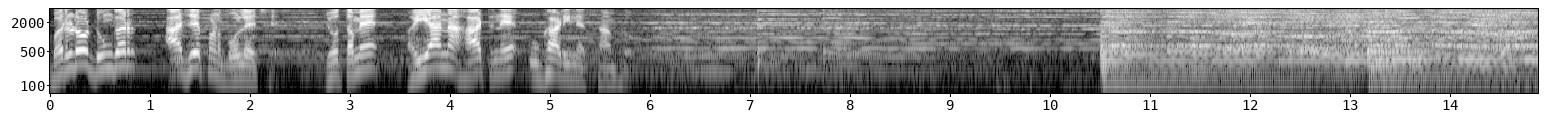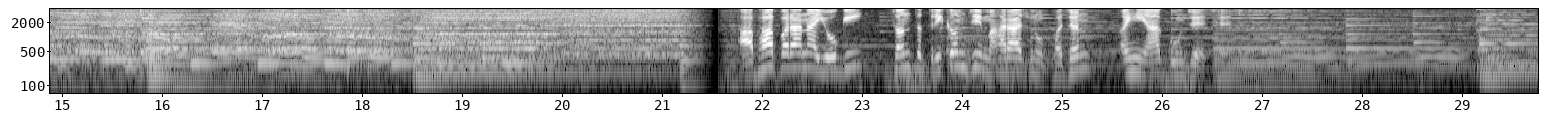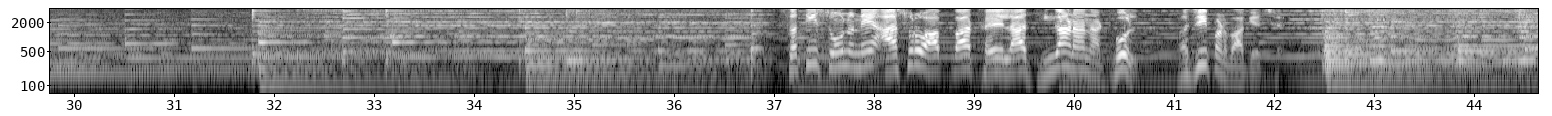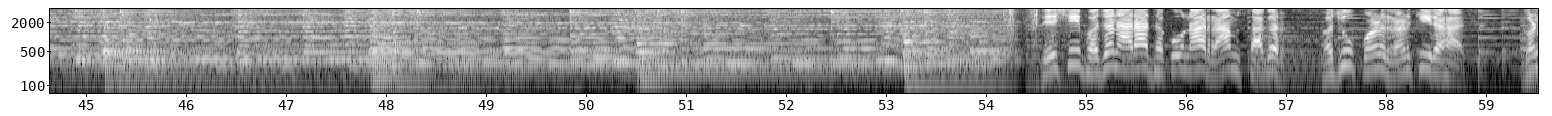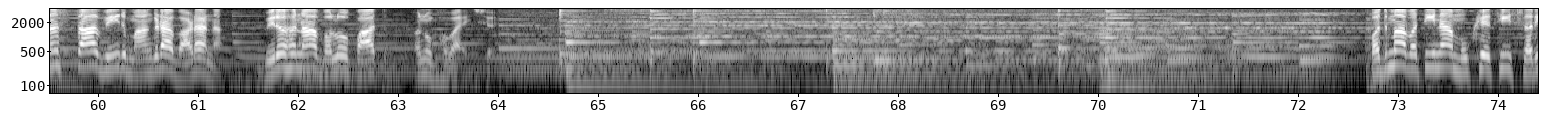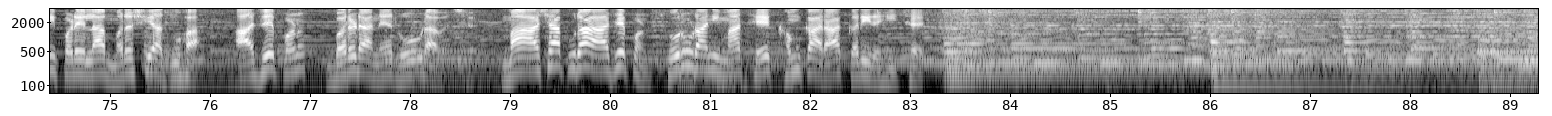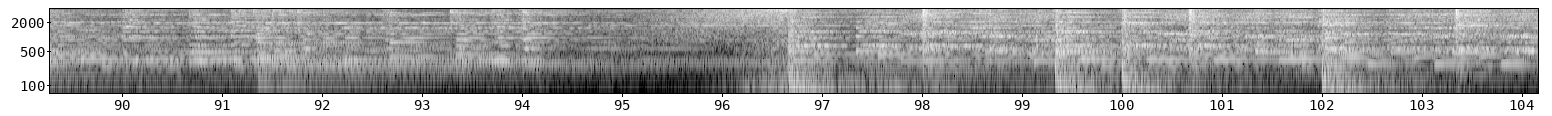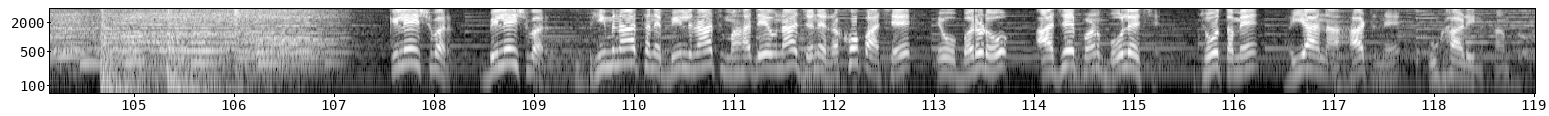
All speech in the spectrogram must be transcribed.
બરડો ડુંગર આજે પણ બોલે છે. જો તમે હૈયાના હાટને ઉઘાડીને સાંભળો. આભાપરાના યોગી સંત ત્રિકમજી મહારાજનું ભજન અહીંયા ગુંજે છે. સતી સોનને આશરો આપવા થયેલા ધીંગાણાના ઢોલ હજી પણ વાગે છે. દેશી ભજન આરાધકોના રામ સાગર હજુ પણ રણકી રહ્યા છે. ગણસ્તા વીર માંગડા વાડાના વિરહના વલોપાત અનુભવાય છે. પદ્માવતીના મુખેથી સરી પડેલા મરશિયા દુહા આજે પણ બરડાને રોવડાવે છે. મા આશાપુરા આજે પણ છોરુડાની માથે ખમકારા કરી રહી છે. કિલેશ્વર બિલેશ્વર, ભીમનાથ અને બિલનાથ મહાદેવના જેને રખોપા છે, એવો બરડો આજે પણ બોલે છે. જો તમે હૈયાના હાટને ઉઘાડીને સાંભળો.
